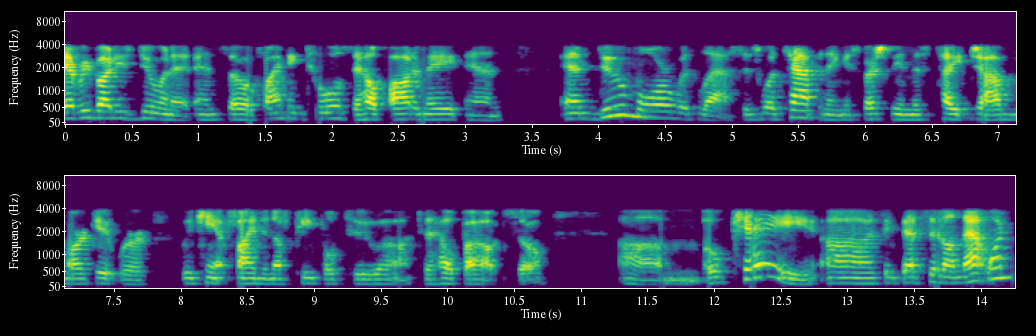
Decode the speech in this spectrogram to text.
everybody's doing it, and so finding tools to help automate and and do more with less is what's happening, especially in this tight job market where we can't find enough people to uh, to help out. So um, okay, uh, I think that's it on that one.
